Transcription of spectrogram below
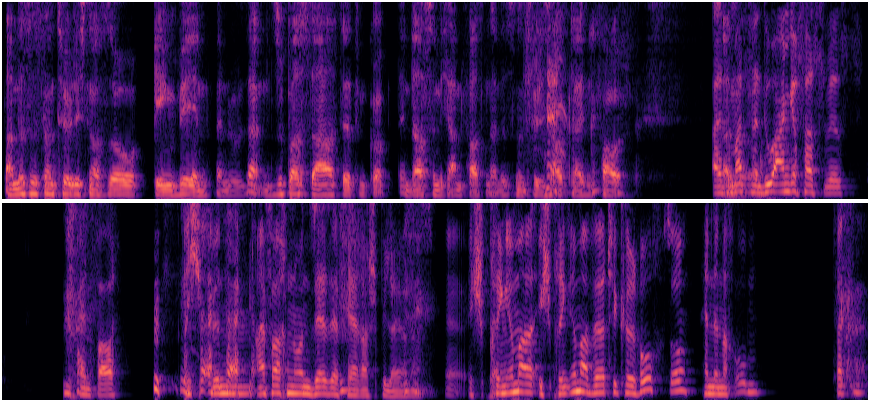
dann ist es natürlich noch so, gegen wen? Wenn du dann einen Superstar hast, der zum Kopf, den darfst du nicht anfassen, dann ist es natürlich auch gleich ein Foul. Also, also Mats, wenn du angefasst wirst, kein Foul. Ich bin einfach nur ein sehr, sehr fairer Spieler, Jonas. Ich spring immer, ich spring immer vertical hoch, so, Hände nach oben. Zack.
